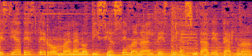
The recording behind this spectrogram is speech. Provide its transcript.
Desde Roma, la noticia semanal desde la ciudad eterna.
